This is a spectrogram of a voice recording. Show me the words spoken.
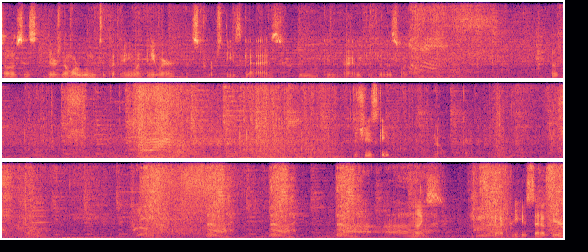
So since there's no more room to put anyone anywhere, let's torch these guys. Who can... Alright, we can kill this one. Oh. Did she escape? No. Okay. Nice. Got a pretty good setup here.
